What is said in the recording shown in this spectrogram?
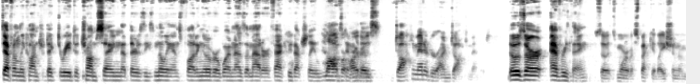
definitely contradictory to Trump saying that there's these millions flooding over when, as a matter of fact, we've actually lost However, are those documented or undocumented? Those are everything. So it's more of a speculation and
